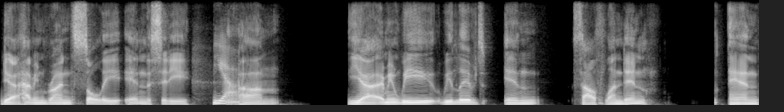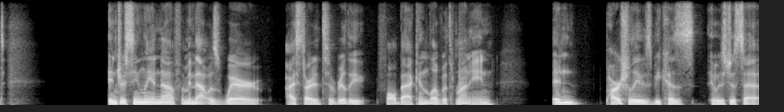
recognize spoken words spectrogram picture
Yeah, having run solely in the city. Yeah. Um yeah, I mean we we lived in South London and interestingly enough, I mean that was where I started to really fall back in love with running. And partially it was because it was just a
